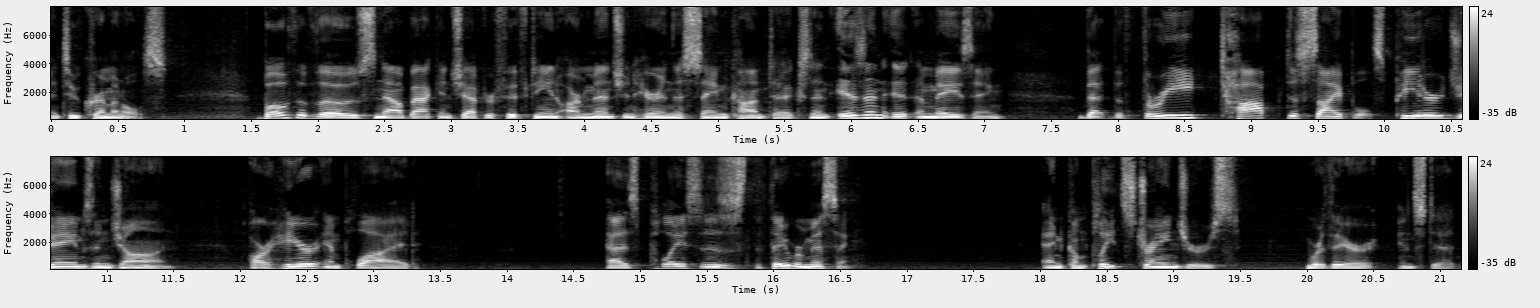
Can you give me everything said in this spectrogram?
And two criminals. Both of those, now back in chapter 15, are mentioned here in this same context. And isn't it amazing that the three top disciples, Peter, James, and John, are here implied as places that they were missing, and complete strangers were there instead?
